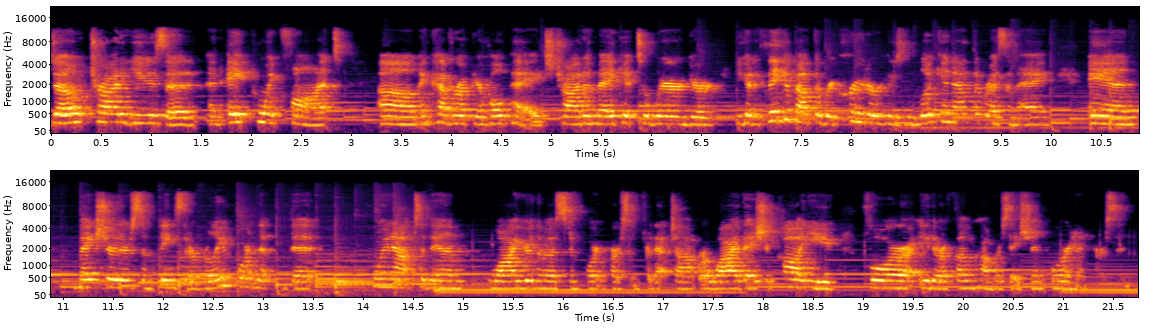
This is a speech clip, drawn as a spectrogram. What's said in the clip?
Don't try to use a, an eight point font um, and cover up your whole page. Try to make it to where you're you got to think about the recruiter who's looking at the resume and make sure there's some things that are really important that, that point out to them why you're the most important person for that job or why they should call you for either a phone conversation or an in-person interview.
